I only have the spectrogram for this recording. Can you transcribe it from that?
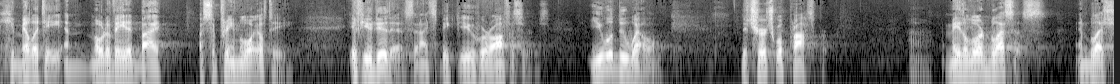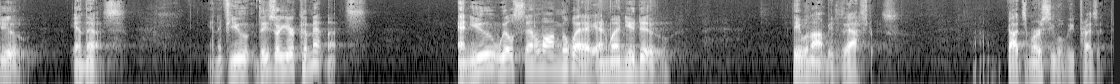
humility and motivated by a supreme loyalty, if you do this, and I speak to you who are officers, you will do well, the church will prosper. Uh, may the Lord bless us and bless you in this. And if you, these are your commitments, and you will sin along the way, and when you do, they will not be disastrous. Uh, God's mercy will be present.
